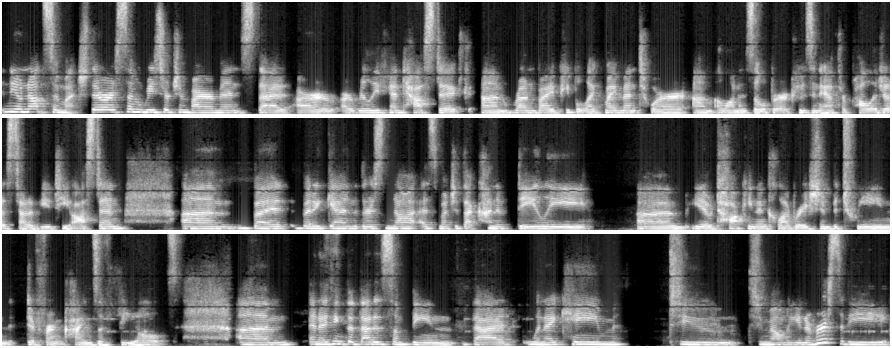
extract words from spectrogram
you know not so much. There are some research environments that are are really fantastic um, run by people like my mentor um, Elana Zilberg who's an anthropologist out of ut austin. Um, but but again there's not as much of that kind of daily um, you know talking and collaboration between different kinds of fields. Um, and i think that that is something that when i came to to malmo university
